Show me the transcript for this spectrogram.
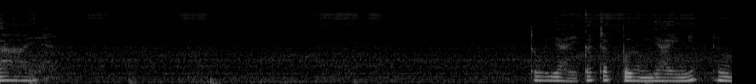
ได้ ตัวใหญ่ก็จะเปลืองใยนิดนึง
